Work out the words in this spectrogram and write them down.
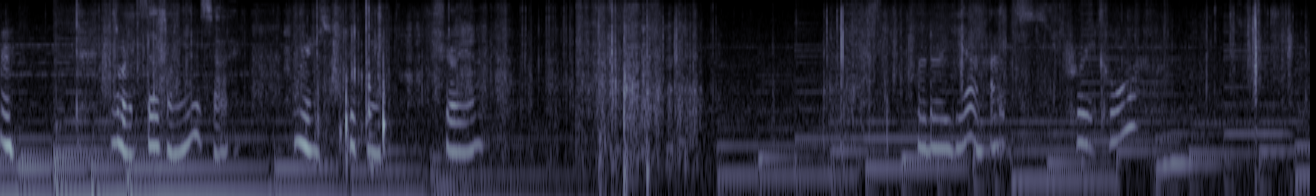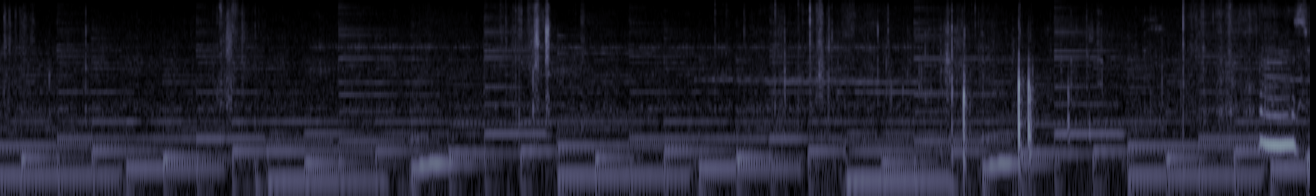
Hmm. Here's what it says on the inside. Let me just quickly show you. But uh, yeah, that's pretty cool. That's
